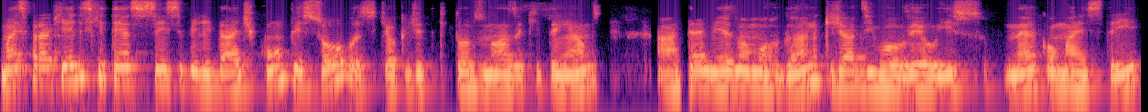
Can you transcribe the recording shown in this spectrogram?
Mas para aqueles que têm essa sensibilidade com pessoas, que eu acredito que todos nós aqui tenhamos, até mesmo a Morgana, que já desenvolveu isso, né, com maestria,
